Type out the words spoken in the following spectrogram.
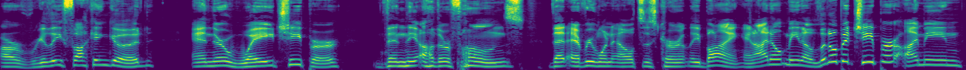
are really fucking good, and they're way cheaper than the other phones that everyone else is currently buying. And I don't mean a little bit cheaper. I mean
